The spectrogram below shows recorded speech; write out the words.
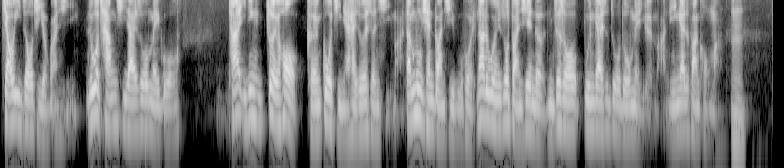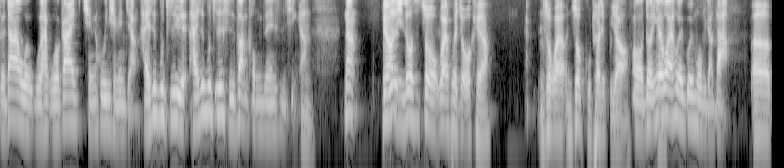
交易周期有关系。如果长期来说，美国它一定最后可能过几年还是会升息嘛，但目前短期不会。那如果你说短线的，你这时候不应该是做多美元嘛，你应该是放空嘛。嗯，对，当然我我还我刚才前面呼应前面讲，还是不支援，还是不支持放空这件事情啊。嗯那没有啊你如果是做外汇就 OK 啊，你做外你做股票就不要啊。哦，对，因为外汇规模比较大，呃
